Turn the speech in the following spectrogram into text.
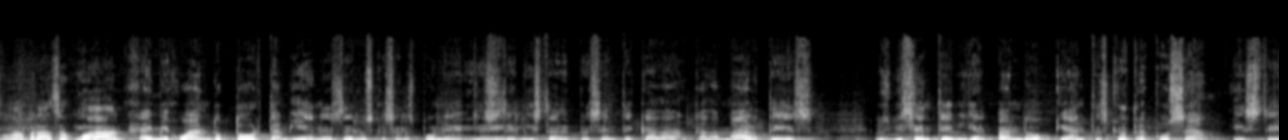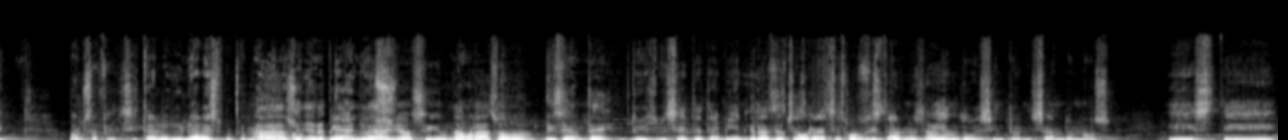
Un abrazo, Juan. Eh, Jaime Juan, doctor, también es de los que se les pone este, lista de presente cada, cada martes. Luis Vicente Villalpando, que antes que otra cosa, este, vamos a felicitarlo de una vez porque mañana Ah, es su mañana cumpleaños. cumpleaños, sí, un abrazo, Vicente. Luis Vicente también. y Gracias muchas por- gracias por por, estarnos viendo y sintonizándonos. Este,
